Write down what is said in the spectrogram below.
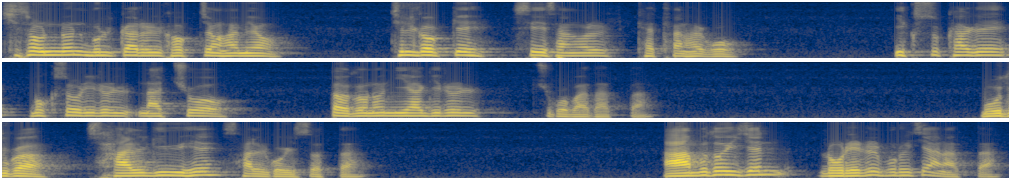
치솟는 물가를 걱정하며 즐겁게 세상을 개탄하고 익숙하게 목소리를 낮추어 떠도는 이야기를 주고받았다. 모두가 살기 위해 살고 있었다. 아무도 이젠 노래를 부르지 않았다.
